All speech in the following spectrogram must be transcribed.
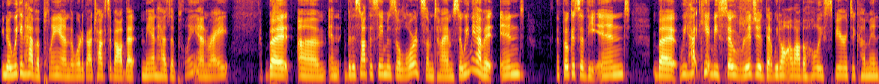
You know, we can have a plan. The Word of God talks about that man has a plan, right? But um, and but it's not the same as the Lord sometimes. So we may have an end, the focus of the end, but we ha- can't be so rigid that we don't allow the Holy Spirit to come in,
